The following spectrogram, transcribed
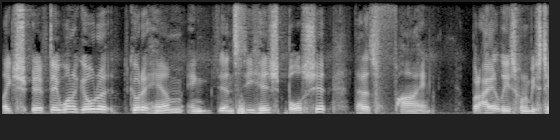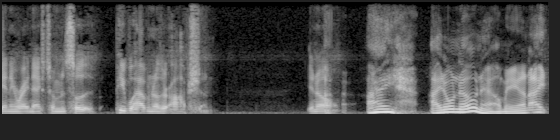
like sh- if they want to go to go to him and and see his bullshit, that is fine. But I at least want to be standing right next to him, so that people have another option. You know, I I don't know now, man. I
